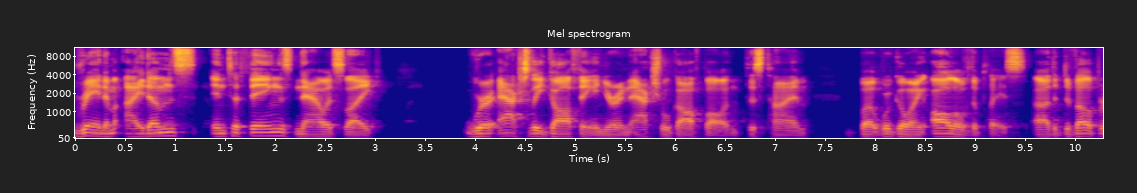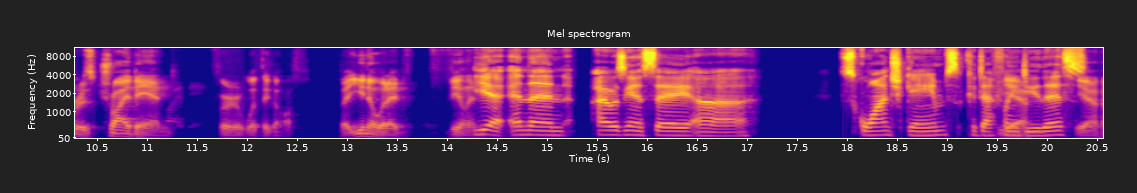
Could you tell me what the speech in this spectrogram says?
random items into things, now it's like we're actually golfing and you're an actual golf ball this time but we're going all over the place. Uh, the developer is Triband for what the golf, but you know what I'm feeling. Yeah, and then I was gonna say uh Squanch Games could definitely yeah. do this. Yeah.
